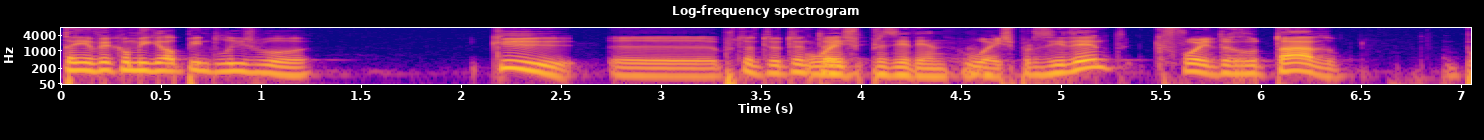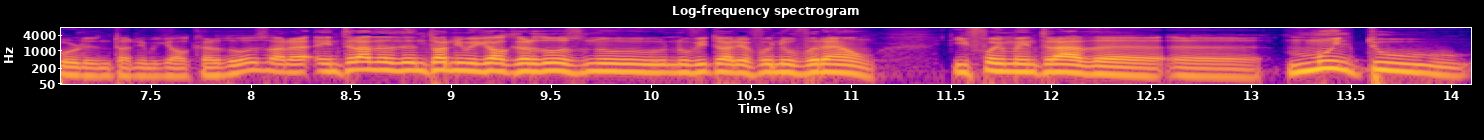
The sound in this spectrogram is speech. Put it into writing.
tem a ver com Miguel Pinto de Lisboa, que, eh, portanto, eu tentei... O ex-presidente. o ex-presidente, que foi derrotado por António Miguel Cardoso. Ora, a entrada de António Miguel Cardoso no, no Vitória foi no verão e foi uma entrada eh, muito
